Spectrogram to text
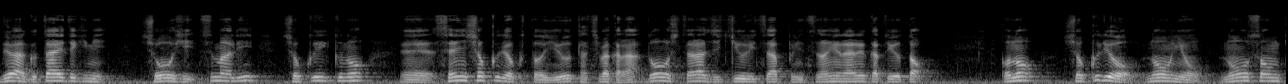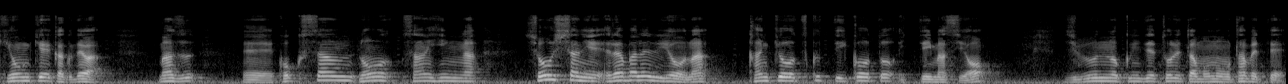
では具体的に消費、つまり食育の、えー、染色力という立場からどうしたら自給率アップにつなげられるかというと、この食料、農業、農村基本計画では、まず、えー、国産農産品が消費者に選ばれるような環境を作っていこうと言っていますよ。自分の国で採れたものを食べて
